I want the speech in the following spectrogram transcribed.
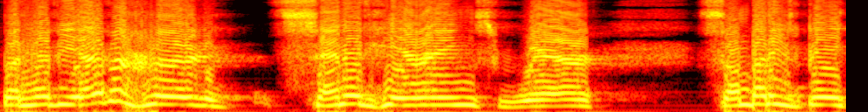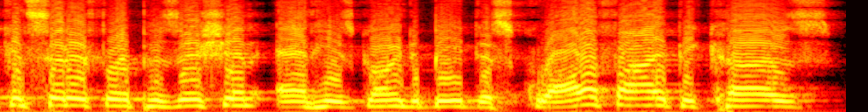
but have you ever heard Senate hearings where somebody's being considered for a position and he's going to be disqualified because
